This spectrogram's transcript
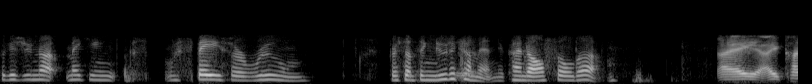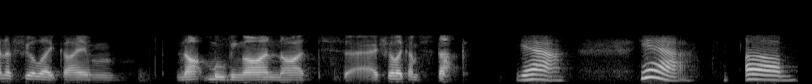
because you're not making space or room for something new to come in. You're kind of all filled up. I I kind of feel like I'm not moving on. Not. I feel like I'm stuck. Yeah. Yeah. Um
